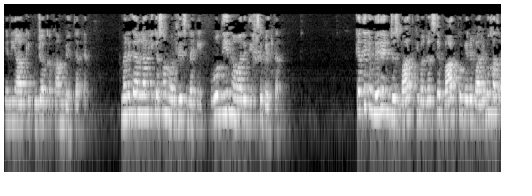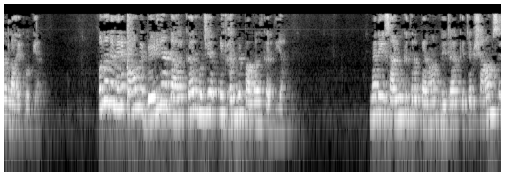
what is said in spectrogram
یعنی آپ کی پوجا کا کام بہتر ہے۔ میں نے کہا، اللہ کی قسم ہرگز نہیں۔ وہ دین ہمارے دین سے بہتر۔ ہے کہتے کہ میرے ان جذبات کی وجہ سے باپ کو میرے بارے میں خطرہ لاحق ہو گیا۔ انہوں نے میرے پاؤں میں بیڑیاں ڈال کر مجھے اپنے گھر میں پابند کر دیا۔ میں نے عیسائیوں کی طرف پیغام بھیجا کہ جب شام سے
